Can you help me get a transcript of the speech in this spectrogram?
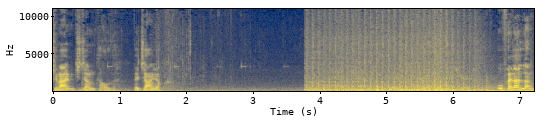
İki, mermi, iki canım kaldı. Ve can yok. Of helal lan.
